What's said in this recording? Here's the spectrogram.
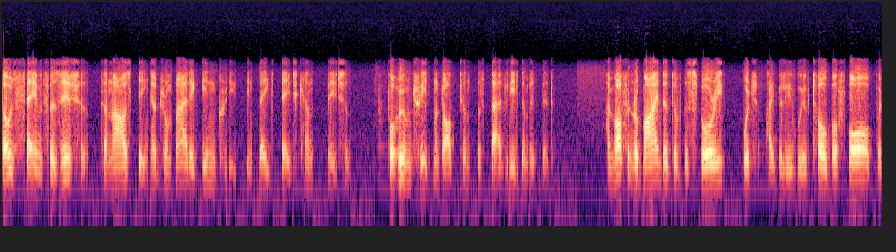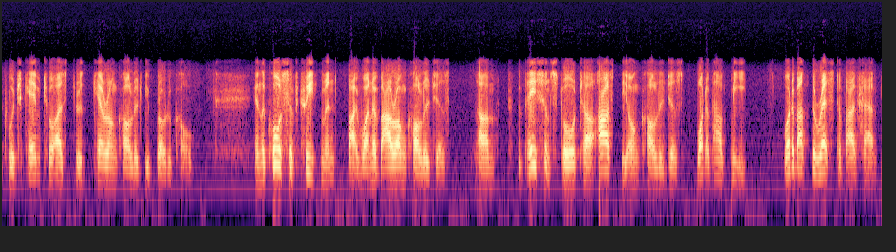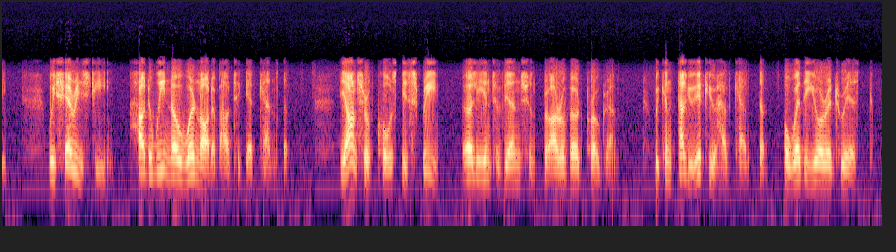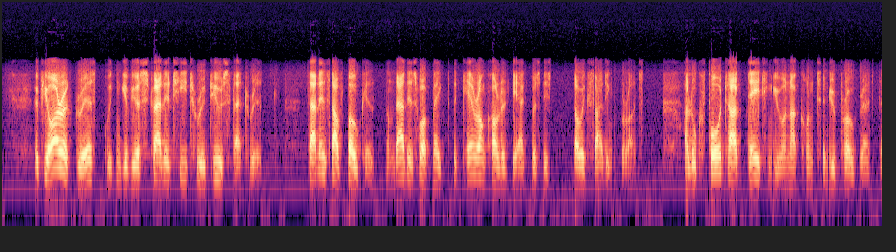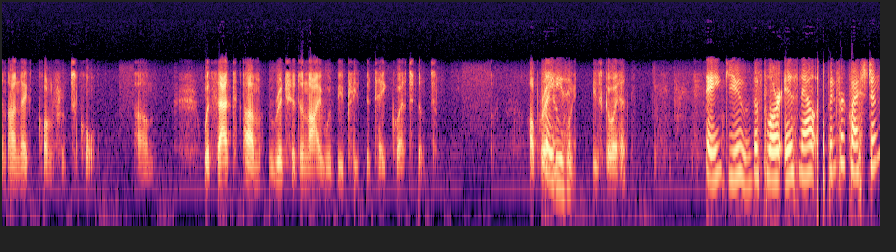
Those same physicians are now seeing a dramatic increase in late-stage cancer patients for whom treatment options are sadly limited. I'm often reminded of the story, which I believe we have told before, but which came to us through the Care Oncology Protocol. In the course of treatment by one of our oncologists, um, the patient's daughter asked the oncologist, "What about me? What about the rest of our family? We share his gene. How do we know we're not about to get cancer?" The answer, of course, is screening, early intervention through our Avert program. We can tell you if you have cancer or whether you're at risk. If you are at risk, we can give you a strategy to reduce that risk. That is our focus, and that is what makes the Care Oncology acquisition so exciting for us. I look forward to updating you on our continued progress in our next conference call. With that, um, Richard and I would be pleased to take questions. Operator, please go ahead. Thank you. The floor is now open for questions.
